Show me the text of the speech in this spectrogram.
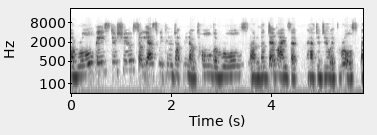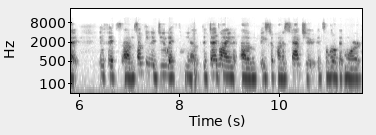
a rule based issue. So yes, we can you know toll the rules, um, the deadlines that have to do with rules, but if it's um, something to do with you know the deadline um, based upon a statute, it's a little bit more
